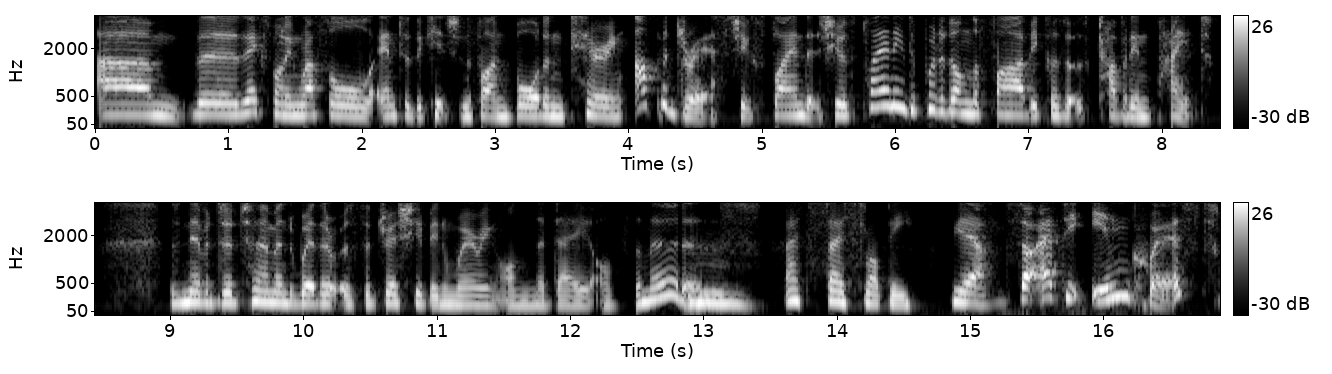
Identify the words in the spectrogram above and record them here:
Um, the next morning, Russell entered the kitchen to find Borden tearing up a dress. She explained that she was planning to put it on the fire because it was covered in paint. It was never determined whether it was the dress she'd been wearing on the day of the murders. That's so sloppy. Yeah. So at the inquest,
